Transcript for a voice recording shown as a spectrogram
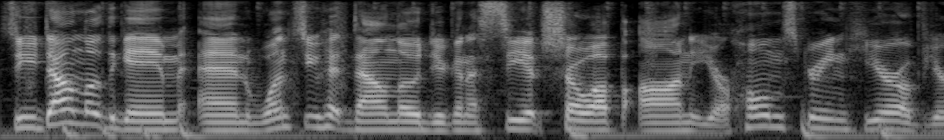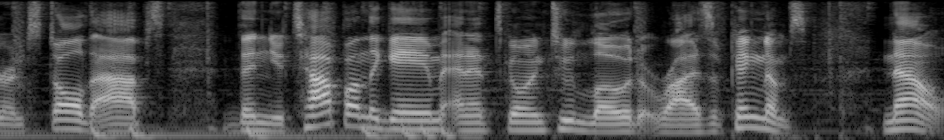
So you download the game and once you hit download you're going to see it show up on your home screen here of your installed apps. Then you tap on the game and it's going to load rise of kingdoms. Now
